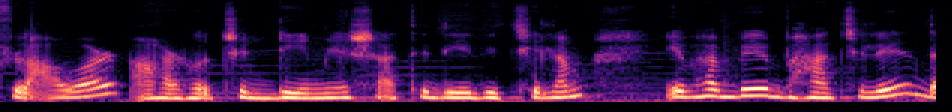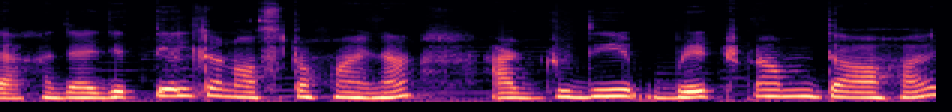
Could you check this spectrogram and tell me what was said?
ফ্লাওয়ার আর হচ্ছে ডিমের সাথে দিয়ে দিচ্ছিলাম। এভাবে ভাজলে দেখা যায় যে তেলটা নষ্ট হয় না। আর যদি ব্রেড ক্রাম দেওয়া হয়,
